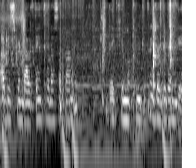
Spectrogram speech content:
अब इसमें डालते हैं थोड़ा सा पानी। देखिए मक्खन कितनी जल्दी बन गई।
